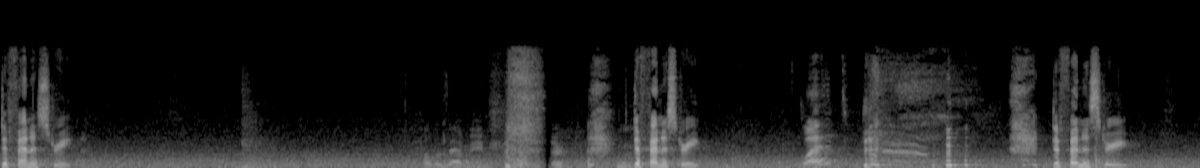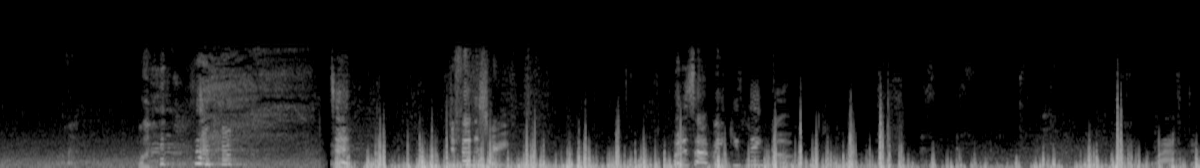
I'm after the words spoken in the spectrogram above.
Defenestrate. What does that mean? Defenestrate. What? Defenestrate. That's it. Defenestrate. What does that make you think of? Laughter.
